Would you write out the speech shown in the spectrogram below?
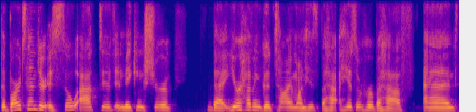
the bartender is so active in making sure that you're having good time on his behalf his or her behalf and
